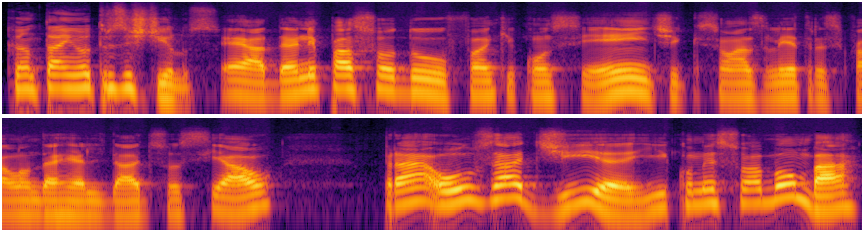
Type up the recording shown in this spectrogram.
cantar em outros estilos. É, a Dani passou do funk consciente, que são as letras que falam da realidade social, para ousadia e começou a bombar.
